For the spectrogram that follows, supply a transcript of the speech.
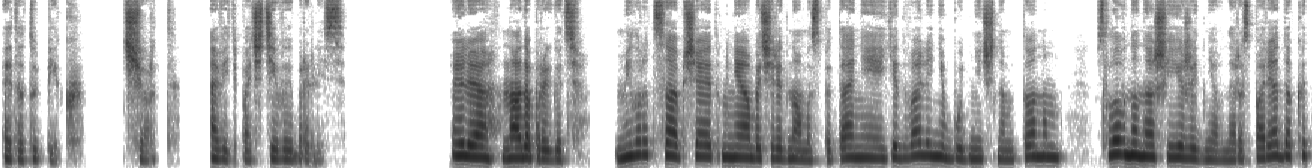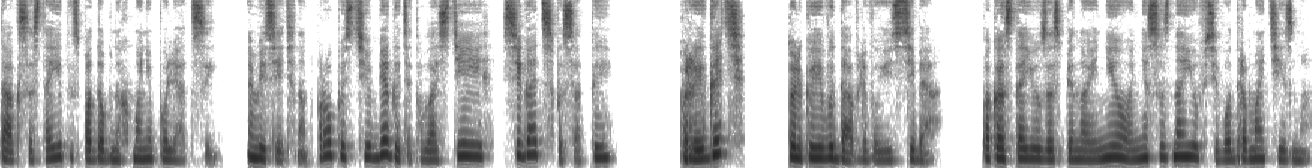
Это тупик. Черт, а ведь почти выбрались. «Эля, надо прыгать». Милред сообщает мне об очередном испытании едва ли не будничным тоном, словно наш ежедневный распорядок и так состоит из подобных манипуляций. Висеть над пропастью, бегать от властей, сигать с высоты. Прыгать? Только и выдавливаю из себя. Пока стою за спиной Нио, не сознаю всего драматизма.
